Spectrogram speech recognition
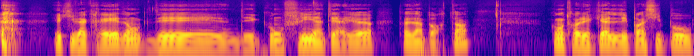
et qui va créer donc des, des, conflits intérieurs très importants contre lesquels les principaux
